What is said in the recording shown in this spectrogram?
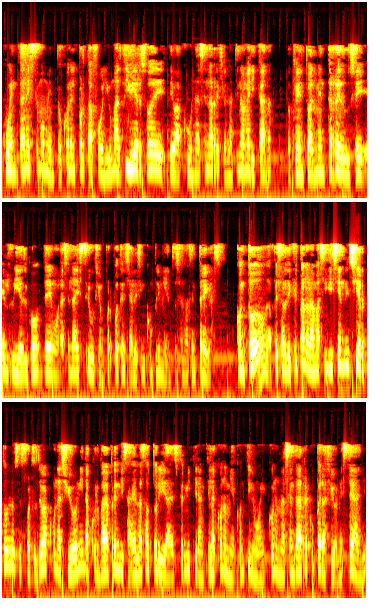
cuenta en este momento con el portafolio más diverso de, de vacunas en la región latinoamericana, lo que eventualmente reduce el riesgo de demoras en la distribución por potenciales incumplimientos en las entregas. Con todo, a pesar de que el panorama sigue siendo incierto, los esfuerzos de vacunación y la curva de aprendizaje de las autoridades permitirán que la economía continúe con una senda de recuperación este año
